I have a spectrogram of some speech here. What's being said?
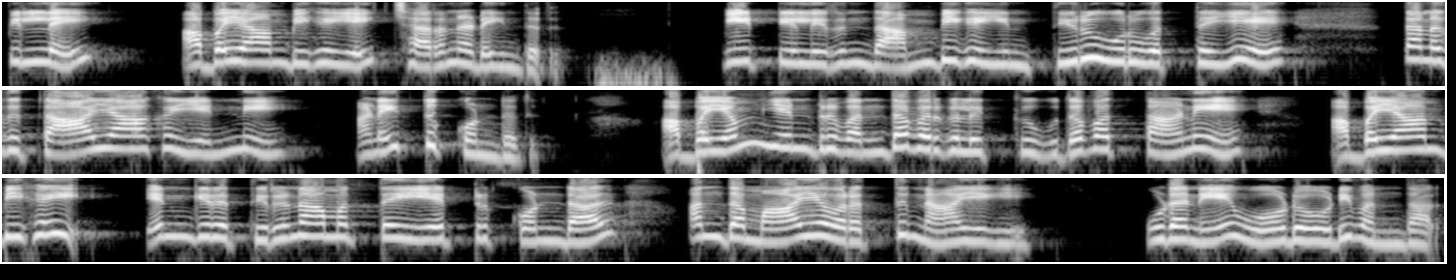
பிள்ளை அபயாம்பிகையை சரணடைந்தது. வீட்டில் இருந்த அம்பிகையின் திருவுருவத்தையே தனது தாயாக எண்ணி அணைத்து கொண்டது. அபயம் என்று வந்தவர்களுக்கு உதவத்தானே அபயாம்பிகை என்கிற திருநாமத்தை ஏற்றுக்கொண்டால் அந்த மாயவரத்து நாயகி. உடனே ஓடோடி வந்தாள்.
